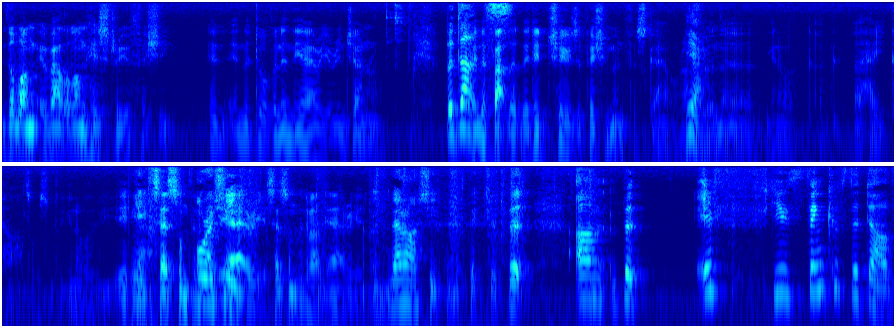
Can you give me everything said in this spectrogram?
the long about the long history of fishing in, in the Dove and in the area in general. But that's I mean, the fact that they did choose a fisherman for scale rather Yeah. than a you know a, a hay cart or something. You know, it, Yeah. it says something Or about the sheep. area. It says something about the area. There are sheep in this picture, but um, but if you think of the dove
